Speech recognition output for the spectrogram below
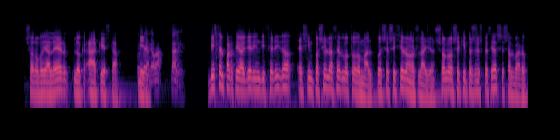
solo voy a leer lo que aquí está. Pues mira, venga, va, dale. Visto el partido ayer indiferido, es imposible hacerlo todo mal, pues eso hicieron los Lions. Solo los equipos especiales se salvaron.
